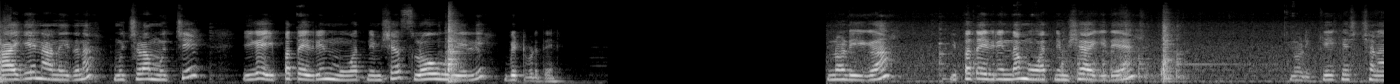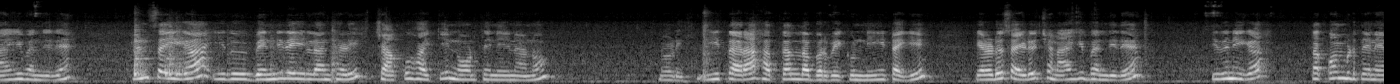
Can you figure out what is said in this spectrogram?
ಹಾಗೆ ನಾನು ಇದನ್ನು ಮುಚ್ಚಳ ಮುಚ್ಚಿ ಈಗ ಇಪ್ಪತ್ತೈದರಿಂದ ಮೂವತ್ತು ನಿಮಿಷ ಸ್ಲೋ ಉರಿಯಲ್ಲಿ ಬಿಟ್ಬಿಡ್ತೇನೆ. ನೋಡಿ ಈಗ ಇಪ್ಪತ್ತೈದರಿಂದ ಮೂವತ್ತು ನಿಮಿಷ ಆಗಿದೆ. ನೋಡಿ ಕೇಕ್ ಎಷ್ಟು ಚೆನ್ನಾಗಿ ಬಂದಿದೆ. ಫ್ರೆಂಡ್ಸ್ ಈಗ ಇದು ಬೆಂದಿದೆ ಇಲ್ಲ ಅಂಥೇಳಿ ಚಾಕು ಹಾಕಿ ನೋಡ್ತೀನಿ ನಾನು. ನೋಡಿ ಈ ಥರ ಹತ್ತಲ್ಲ ಬರಬೇಕು ನೀಟಾಗಿ. ಎರಡು ಸೈಡು ಚೆನ್ನಾಗಿ ಬಂದಿದೆ. ಇದನ್ನೀಗ ತಕೊಂಡ್ಬಿಡ್ತೇನೆ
